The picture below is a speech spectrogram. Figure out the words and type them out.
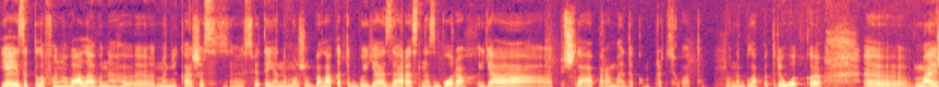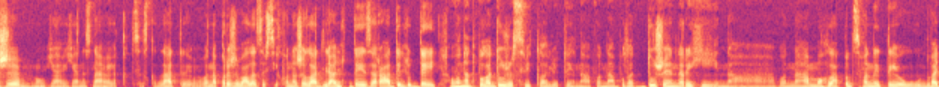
Я їй зателефонувала, вона е, мені каже: Свята, я не можу балакати, бо я зараз на зборах, я пішла парамедиком працювати. Вона була патріоткою, е, майже, ну я, я не знаю, як це сказати. Вона переживала за всіх. Вона жила для людей, заради людей. Вона була дуже світла людина, вона була дуже енергійна. Вона могла подзвонити у 2,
